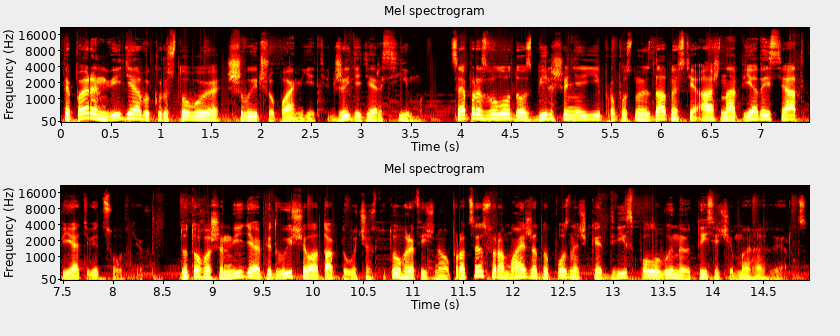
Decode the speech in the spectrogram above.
тепер Nvidia використовує швидшу пам'ять GDDR7. Це призвело до збільшення її пропускної здатності аж на 55%. До того ж, Nvidia підвищила тактову частоту графічного процесора майже до позначки 2500 МГц.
